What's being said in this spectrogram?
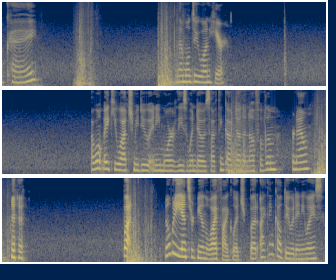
Okay. And then we'll do one here. I won't make you watch me do any more of these windows. I think I've done enough of them for now. but, nobody answered me on the Wi-Fi glitch, but I think I'll do it anyways.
